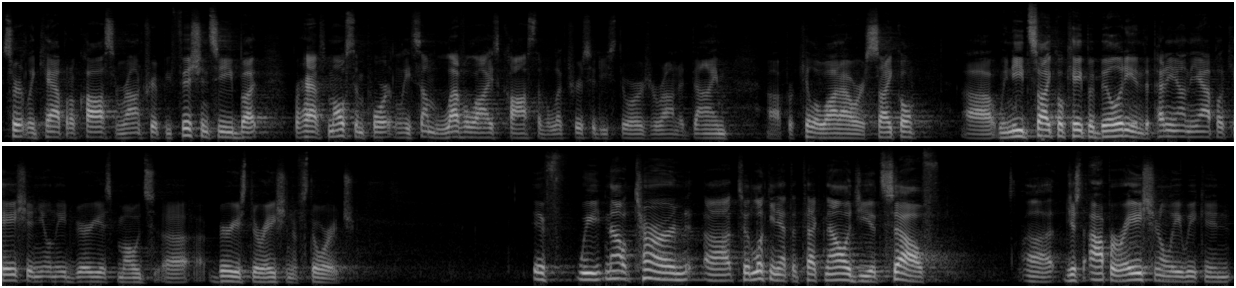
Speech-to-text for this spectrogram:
Certainly capital costs and round-trip efficiency, but perhaps most importantly, some levelized cost of electricity storage around a dime uh, per kilowatt hour cycle. Uh, we need cycle capability, and depending on the application, you'll need various modes, uh, various duration of storage. If we now turn uh, to looking at the technology itself, uh, just operationally, we can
